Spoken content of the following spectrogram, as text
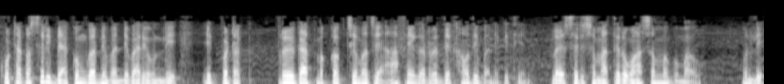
कोठा कसरी भ्याकुम गर्ने भन्ने बारे उनले एकपटक प्रयोगत्मक कक्षमा चाहिँ आफै गरेर देखाउँदै भनेकी थिइन्। ल यसरी समातेर उहाँसम्म घुमाऊ। उनले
